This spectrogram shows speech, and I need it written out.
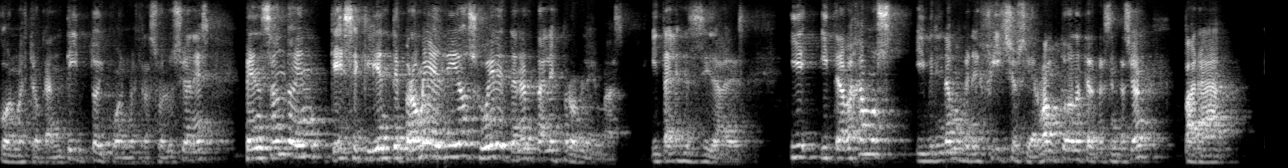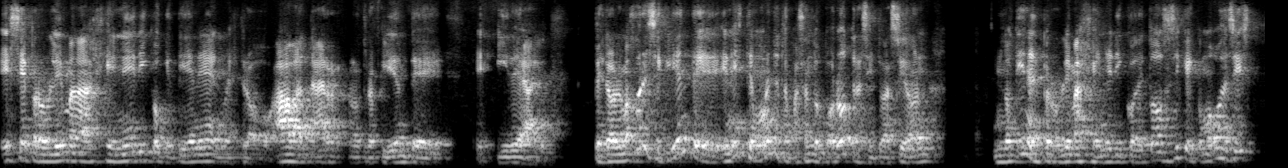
con nuestro cantito y con nuestras soluciones pensando en que ese cliente promedio suele tener tales problemas y tales necesidades. Y, trabajamos y brindamos beneficios y armamos toda nuestra presentación para ese problema genérico que tiene nuestro avatar, nuestro cliente eh, ideal. Pero a lo mejor ese cliente en este momento está pasando por otra situación, no tiene el problema genérico de todos, así que como vos decís,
